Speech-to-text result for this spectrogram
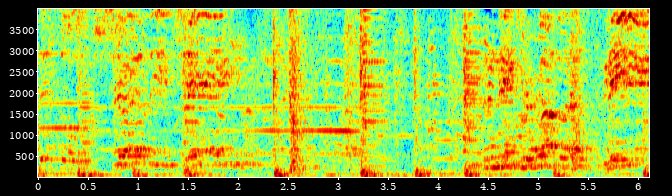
this will surely change the nature of sea.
